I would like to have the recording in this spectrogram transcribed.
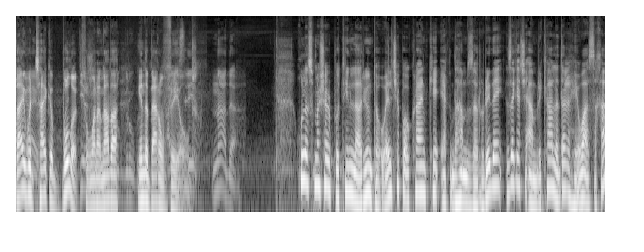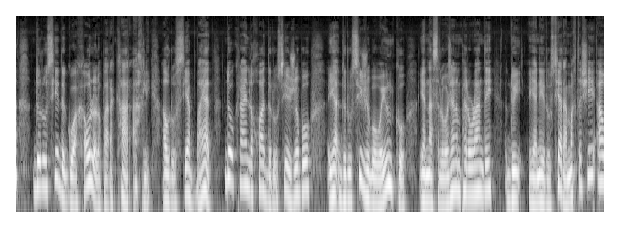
they would take a bullet for one another in the battlefield. ولسمشر پوتین لاریون ته وویل چې په اوکراین کې اقدام ضروری دی ځکه چې امریکا له دغه هیواد څخه د روسیې د ګواښولو لپاره کار اخلي او روسیه باید د اوکراین لخوا د روسي ژبو یا د روسي ژبو ویونکو یا نسل وژنم پر وړاندې دوی یعنی روسیه را مخته شي او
